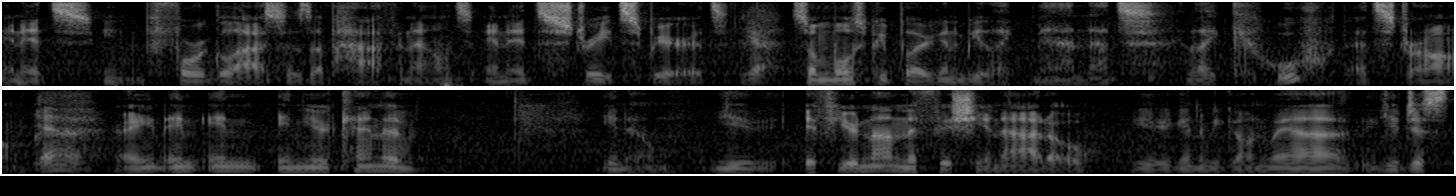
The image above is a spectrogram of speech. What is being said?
And it's you know, four glasses of half an ounce, and it's straight spirits. Yeah. So most people are going to be like, "Man, that's like, whew, that's strong." Yeah. Right. And and and you're kind of you know, you if you're not an aficionado, you're going to be going, well, you just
